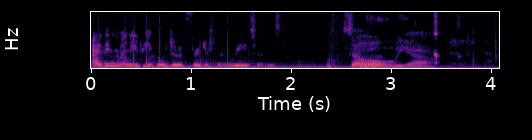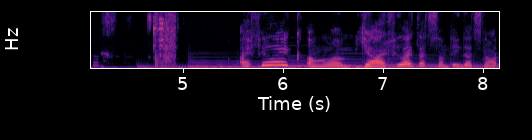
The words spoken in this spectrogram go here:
I think many people do it for different reasons. So Oh yeah. I feel like um yeah, I feel like that's something that's not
